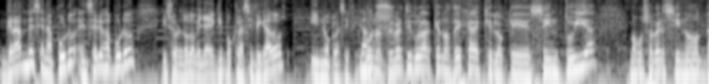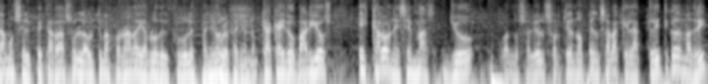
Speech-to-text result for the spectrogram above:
grandes en apuro, en serios apuros y sobre todo que ya hay equipos clasificados y no clasificados. Bueno, el primer titular que nos deja es que lo que se intuía Vamos a ver si no damos el petardazo en la última jornada y hablo del fútbol español, español que ha caído varios escalones. Es más, yo cuando salió el sorteo no pensaba que el Atlético de Madrid,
